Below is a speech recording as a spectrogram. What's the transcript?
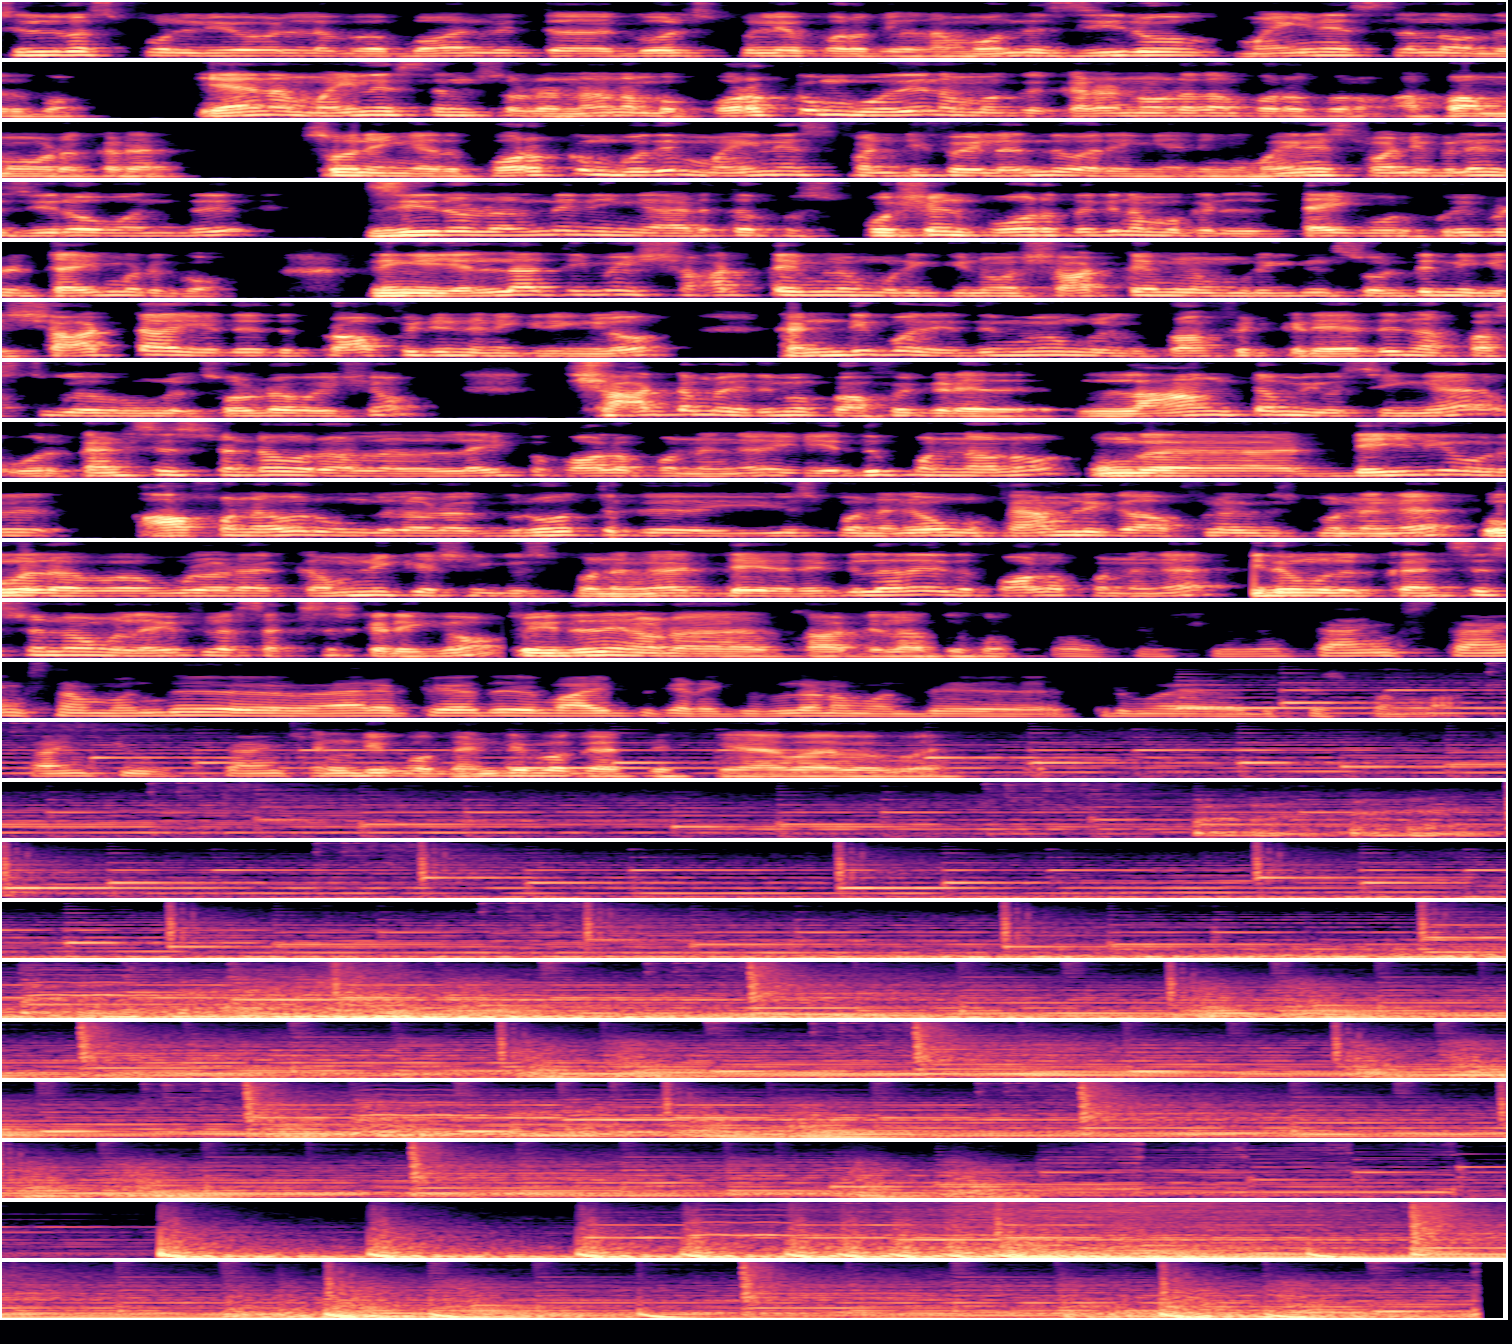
சில்வர் ஸ்பூன்லயோ இல்ல பர்ன் வித் கோல்ட் ஸ்பூன்லயோ பிறக்கல. நம்ம வந்து ஜீரோ மைனஸ்ல இருந்து வந்திருக்கோம். ஏன்னா மைனஸ்ன்னு சொல்றேன்னா நம்ம பிறக்கும் போதே நமக்கு கடனோட தான் பிறக்கிறோம். அப்பா அம்மாவோட கடன். ஸோ நீங்க அது பிறக்கும் போதே மைனஸ் டுவெண்ட்டி ஃபைவ்ல இருந்து வரீங்க. நீங்க மைனஸ் டுவெண்ட்டி ஃபைவ்ல ஜீரோ வந்து ஜீரோல இருந்து நீங்க அடுத்த பொசிஷன் போறதுக்கு நமக்கு டைம் ஒரு குறிப்பிட்ட டைம் எடுக்கும். நீங்க எல்லாத்தையுமே ஷார்ட் டைம்ல முடிக்கணும் ஷார்ட் டைம்ல முடிக்கணும்னு சொல்லிட்டு நீங்க ஷார்ட்டா எது எது ப்ராஃபிட்னு நினைக்கிறீங்களோ கண்டிப்பா எதுவுமே உங்களுக்கு ப்ராஃபிட் கிடையாது. நான் ஃபர்ஸ்ட் உங்களுக்கு சொல்ற விஷயம் ஷார்ட் டேர்ம்ல எதுவுமே ப்ராஃபிட் கிடையாது. லாங் டேர்ம் யூஸிங்க ஒரு கன்சிஸ்டன்டா ஒரு லைஃப் ஃபாலோ பண்ணுங்க. எது பண்ணாலும் உங்க டெய்லியும் ஒரு ஆஃப் அன் அவர் உங்களோட க்ரோத்துக்கு யூஸ் பண்ணுங்க. உங்க ஃபேமிலிக்கு ஆஃப் அன் அவர் யூஸ் பண்ணுங்க. உங்களோட உங்களோட கம்யூனிகேஷன் யூஸ் பண்ணுங்க. ரெகுலரா இதை ஃபாலோ பண்ணுங்க. இது உங்களுக்கு கன்சிஸ்டன்டா உங்க லைஃப்ல சக்சஸ் கிடைக்கும். ஸோ இது என்னோட தாட் எல்லாத்துக்கும். ஓகே தேங்க்ஸ் தேங்க்ஸ் நம்ம வந்து வேற எப்பயாவது வாய்ப்பு கிடைக்கக்குள்ள நம்ம வந்து திரும்ப டிஸ்கஸ் பண்ணலாம். தேங்க்யூ தேங்க்ஸ் கண்டிப்பா கண்டிப்பா கார்த்திக். பாய் பாய் பாய்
